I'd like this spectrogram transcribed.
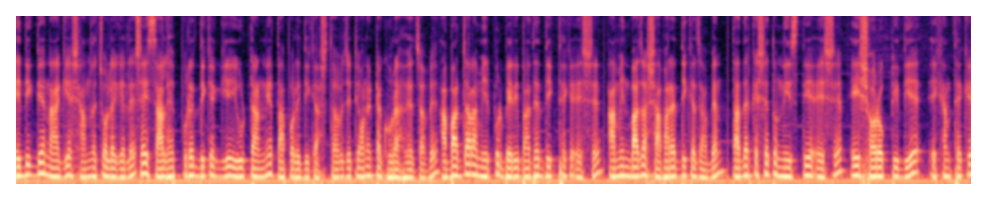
এই দিক দিয়ে না গিয়ে সামনে চলে গেলে সেই সালেহপুরের দিকে গিয়ে ইউটার্ন নিয়ে তারপর এদিকে আসতে হবে, যেটি অনেকটা ঘোরা হয়ে যাবে। আবার যারা মিরপুর বেরিবাঁধের দিক থেকে এসে আমিন বাজার সাভারের দিকে যাবেন, তাদেরকে সেতু নিচ দিয়ে এসে এই সড়কটি দিয়ে এখান থেকে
